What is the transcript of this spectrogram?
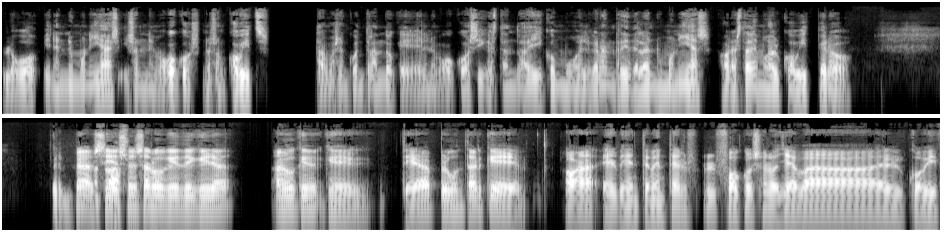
Luego vienen neumonías y son neumococos, no son COVID estamos encontrando que el neumococo sigue estando ahí como el gran rey de las neumonías. Ahora está de moda el COVID, pero. claro, sí, eso es algo que te quería, algo que, te quería preguntar que ahora, evidentemente, el, foco se lo lleva el COVID,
